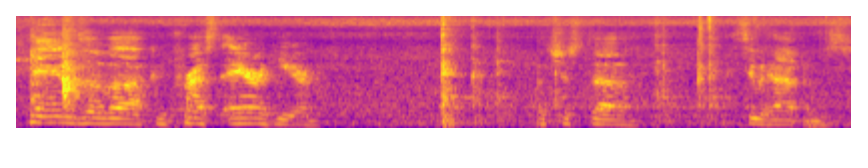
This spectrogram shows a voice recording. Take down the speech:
cans of uh, compressed air here. Let's just uh, see what happens.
